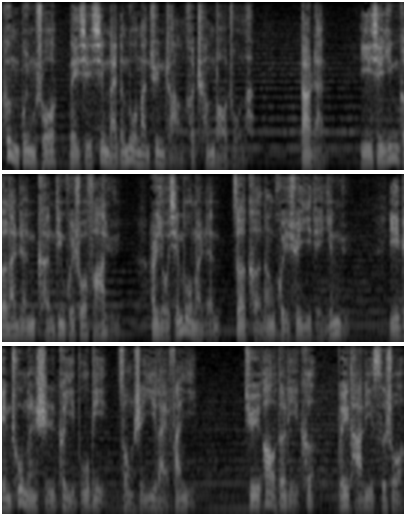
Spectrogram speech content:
更不用说那些新来的诺曼郡长和城堡主了。当然，一些英格兰人肯定会说法语，而有些诺曼人则可能会学一点英语，以便出门时可以不必总是依赖翻译。据奥德里克·维塔利斯说，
